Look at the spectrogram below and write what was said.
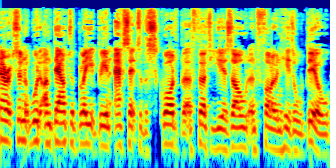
Eriksen would undoubtedly be an asset to the squad, but at 30 years old and following his ordeal,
